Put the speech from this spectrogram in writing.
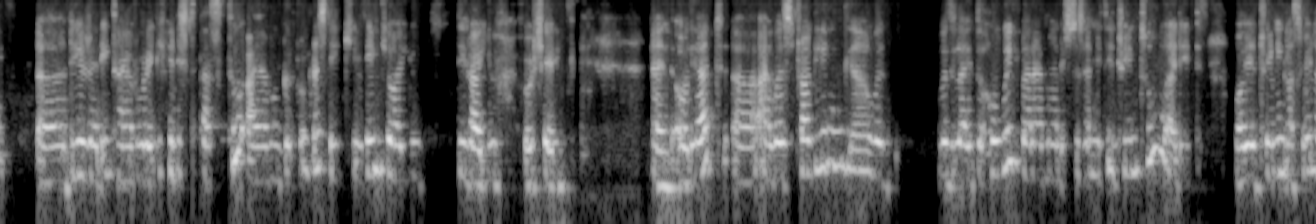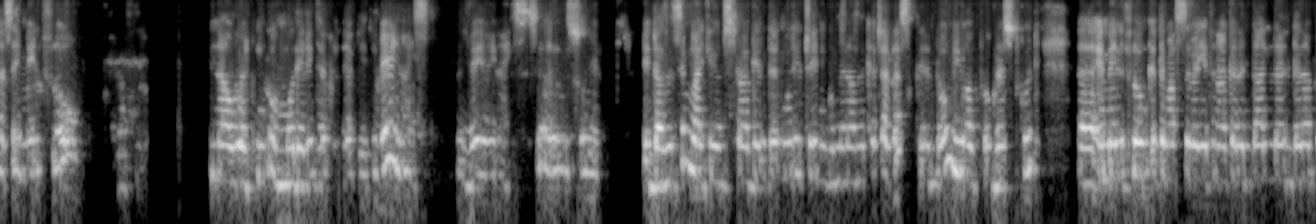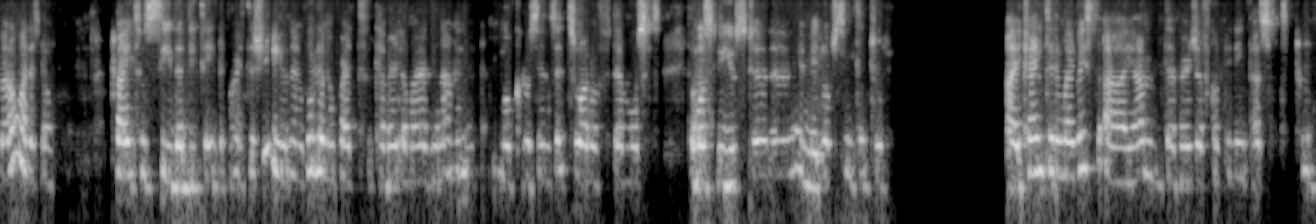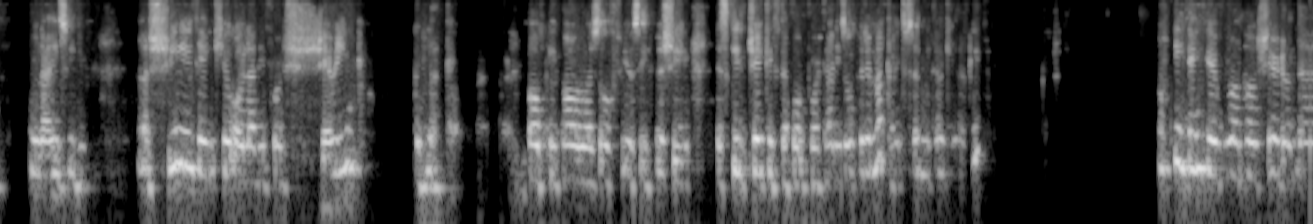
Uh, dear Reddit, I have already finished task two. I am on good progress. Thank you. Thank you. Are you? Dear are you for sharing? And Oliat, uh, I was struggling uh, with with like the whole week, but I managed to submit in train two. I did oil training as well as email flow. Now working on model interpretability. Very nice. Very nice. Uh, so it doesn't seem like you've struggled model training ምናምን ከጨረስክ እንደውም you have progressed good. ኢሜል ፍሎን ቅድም አስበ እየተናገረ እንዳለ እንደነበረው ማለት ነው። try to see the detailed part እሺ የሆነ ሁሉንም ፓርት ከበር ለማድረግ ምናምን ሞክሩ since it's one of the most the mostly used uh, email ops tool. I trying to do my best. I am the verge of completing tasks two. Ulai Sidi. She, thank you, Olani, for sharing. Good luck. Okay, power was off. You see, she skill check if the portal is open and not try to submit again. Okay. Okay, thank you everyone who shared on the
